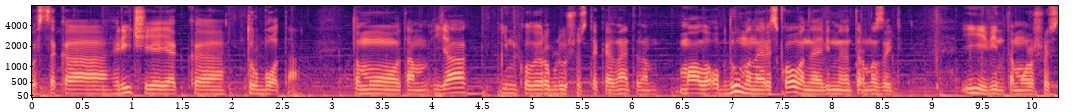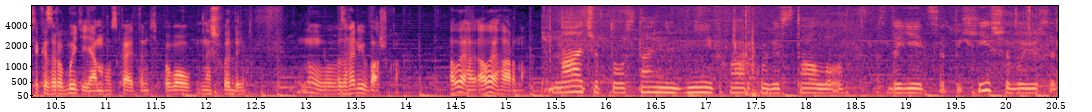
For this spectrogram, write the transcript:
ось така річ є, як е, турбота. Тому там я інколи роблю щось таке, знаєте, там мало обдумане, рисковане, він мене тормозить. І він там може щось таке зробити, і я можу сказати, там, типу, вов, не швиди. Ну, взагалі важко. Але, але гарно. Начебто останні дні в Харкові стало, здається, тихіше, боюся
